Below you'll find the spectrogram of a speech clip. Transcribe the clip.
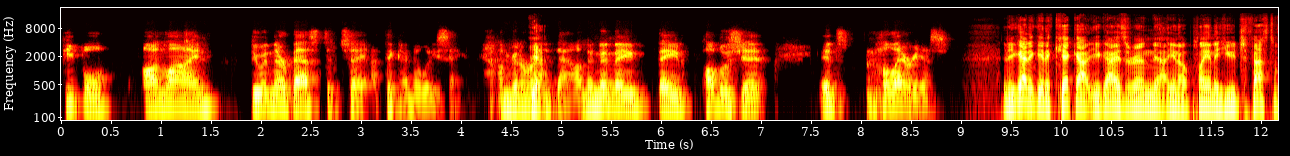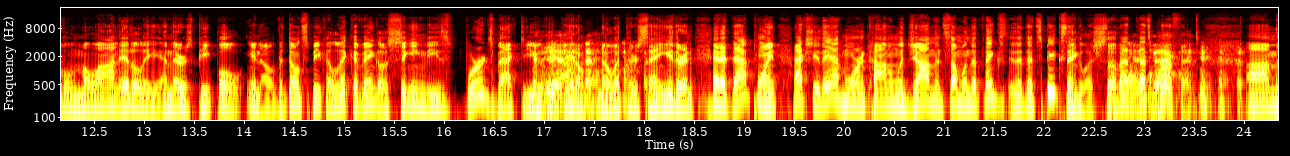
people online doing their best to say, "I think I know what he's saying. I'm gonna write Yeah. it down," and then they they publish it. It's hilarious. And you got to get a kick out. You guys are in, you know, playing a huge festival in Milan, Italy, and there's people, you know, that don't speak a lick of English singing these words back to you that Yeah. they don't know what they're saying either. And and at that point, actually, they have more in common with John than someone that thinks that, that speaks English. So that that's Exactly. perfect. Um,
